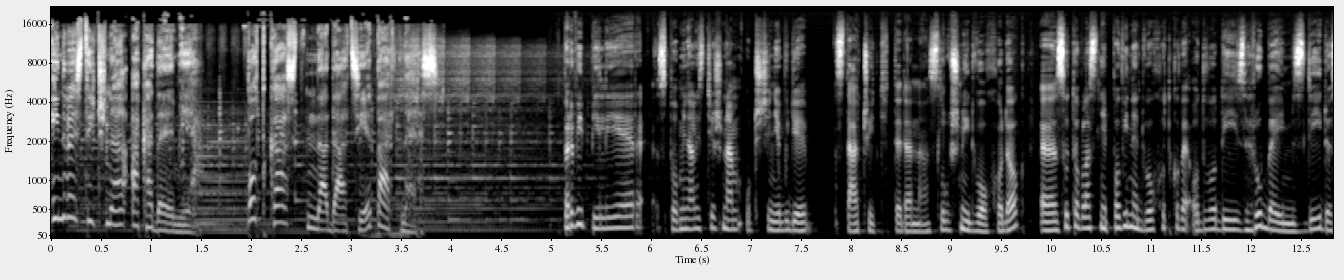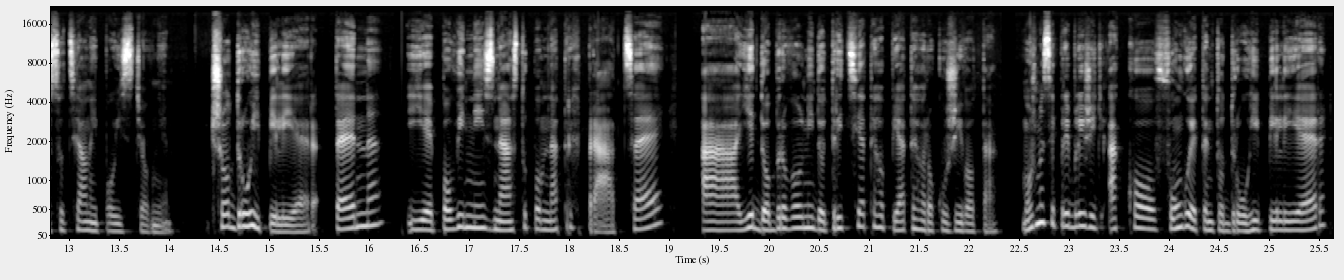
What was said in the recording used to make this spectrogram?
Investičná akadémia. Podcast nadácie Partners. Prvý pilier, spomínali ste, že nám určite nebude stačiť teda na slušný dôchodok. E, sú to vlastne povinné dôchodkové odvody z hrubej mzdy do sociálnej poisťovne. Čo druhý pilier? Ten je povinný s nástupom na trh práce a je dobrovoľný do 35. roku života. Môžeme si priblížiť, ako funguje tento druhý pilier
